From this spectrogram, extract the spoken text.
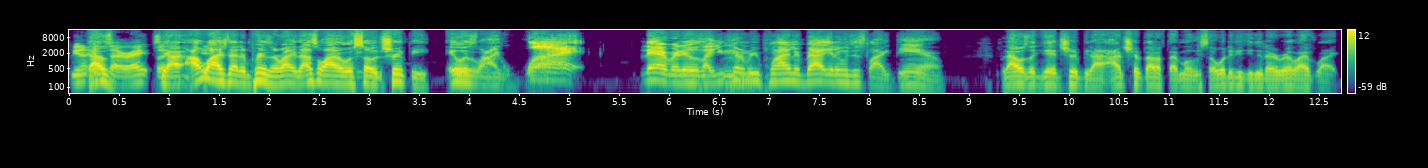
You know, That it's was- all right. See, I, I yeah. watched that in prison, right? That's why it was so trippy. It was like, what? Never. And it was like you couldn't Mhm. rewind it back, and it was just like, damn. But that was a good tribute. I, I tripped out of that movie. So what if you could do that in real life, like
